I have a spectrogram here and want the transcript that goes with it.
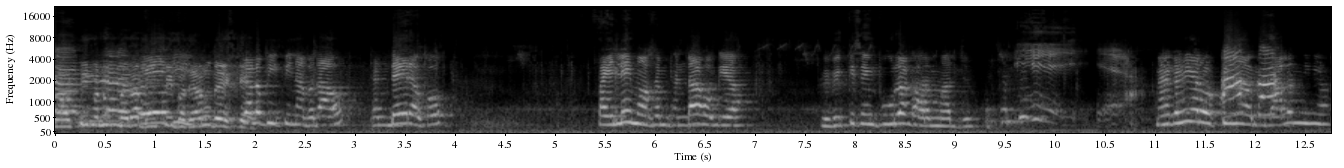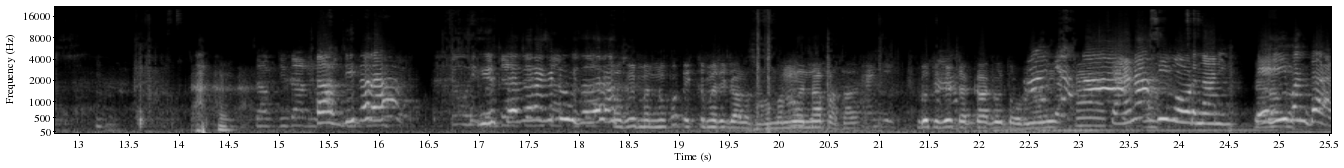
ਗਲਤੀ ਮੈਨੂੰ ਮੇਰਾ ਬੀਪੀ ਵਧਿਆ ਨੂੰ ਦੇਖ ਕੇ। ਚਲੋ ਬੀਪੀ ਨਾ ਵਧਾਓ ਠੰਡੇ ਰਹੋ। ਪਹਿਲੇ ਹੀ ਮੌਸਮ ਠੰਡਾ ਹੋ ਗਿਆ। ਵਿਵੇਕੀ ਸਿੰਘ ਪੂਰਾ ਗਰਮ ਅੱਜ। ਮੈਂ ਕਹਿੰਦੀ ਆ ਰੋਟੀ ਨਾਲ ਲਾ ਲੈਣੀ ਆ। ਸਬਜ਼ੀ ਦਾ ਸਬਜ਼ੀ ਤਰ੍ਹਾਂ ਕਿਤੇ ਤਰ੍ਹਾਂ ਕਿ ਟੂਈ ਤਰ੍ਹਾਂ ਤੁਸੀਂ ਮੈਨੂੰ ਪ- ਇੱਕ ਮੇਰੀ ਗੱਲ ਸੁਣੋ ਮੈਨੂੰ ਇੰਨਾ ਪਤਾ ਹੈ ਹਾਂਜੀ। ਵੀ ਤੁਸੀਂ ਡੱਕਾ ਕੋਈ ਤੋੜਨਾ ਨਹੀਂ। ਹਾਂ ਕਹਿਣਾ ਸੀ ਮੋੜਨਾ ਨਹੀਂ। ਇਹੀ ਬੰਦਾ ਹੈ,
